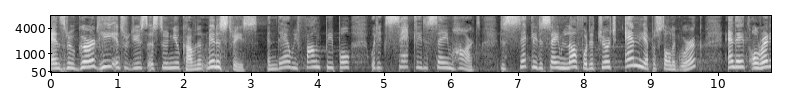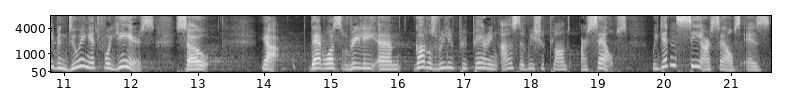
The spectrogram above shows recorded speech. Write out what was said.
And through Gerd, he introduced us to New Covenant Ministries. And there we found people with exactly the same heart, exactly the same love for the church and the apostolic work. And they'd already been doing it for years. So, yeah, that was really, um, God was really preparing us that we should plant ourselves. We didn't see ourselves as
